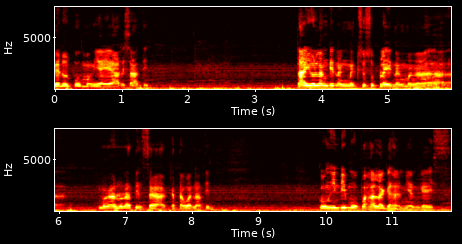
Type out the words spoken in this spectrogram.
ganun po ang mangyayari sa atin. Tayo lang din ang nagsusupply ng mga mga ano natin sa katawan natin kung hindi mo pahalagahan yan guys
